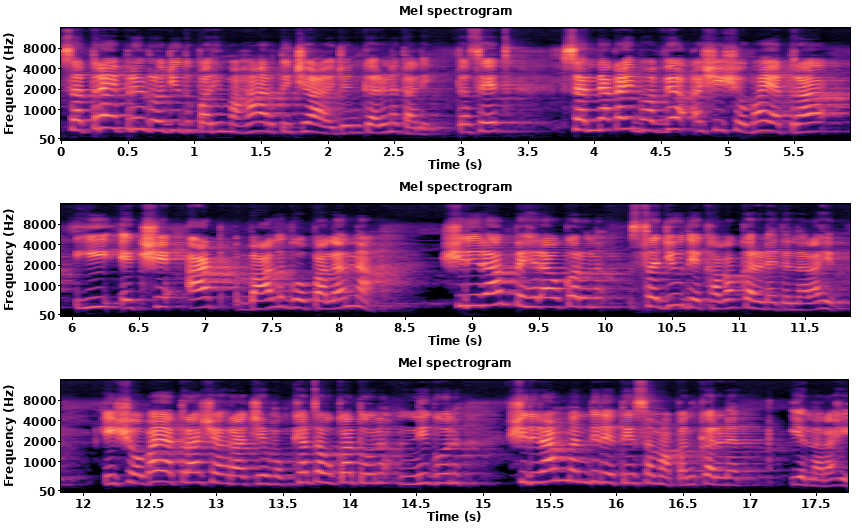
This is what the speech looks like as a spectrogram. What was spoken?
सतरा एप्रिल रोजी दुपारी महाआरतीचे आयोजन करण्यात आले. तसेच संध्याकाळी भव्य अशी शोभायात्रा ही एकशे आठ बालगोपालांना श्रीराम पेहराव करून सजीव देखावा करण्यात येणार आहे. ही शोभायात्रा शहराचे मुख्य चौकातून निघून श्रीराम मंदिर येथे समापन करण्यात येणार आहे.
